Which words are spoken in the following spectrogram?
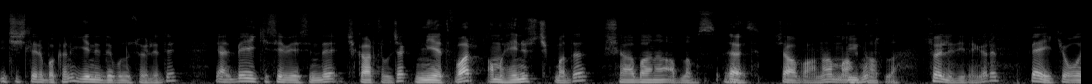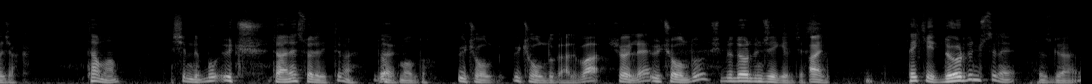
İçişleri Bakanı yeni de bunu söyledi. Yani B2 seviyesinde çıkartılacak niyet var ama henüz çıkmadı. Şabana ablamız. Evet. Şabana Büyük Mahmut abla. söylediğine göre B2 olacak. Tamam. Şimdi bu üç tane söyledik değil mi? Dört Evet. mü oldu? 3 oldu. 3 oldu galiba. Şöyle. Üç oldu. Şimdi dördüncüye geleceğiz. Aynen. Peki dördüncüsü ne Özgür abi?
